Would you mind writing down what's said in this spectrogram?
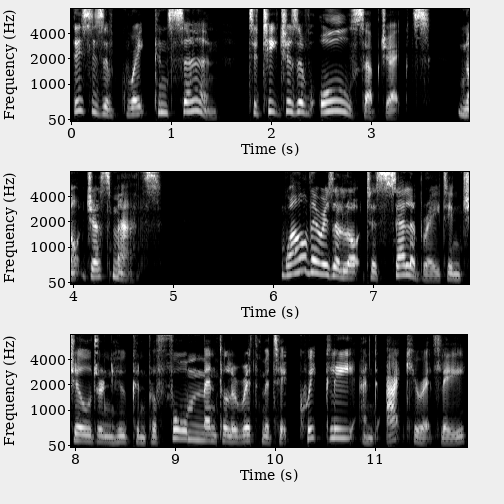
This is of great concern to teachers of all subjects, not just maths. While there is a lot to celebrate in children who can perform mental arithmetic quickly and accurately,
